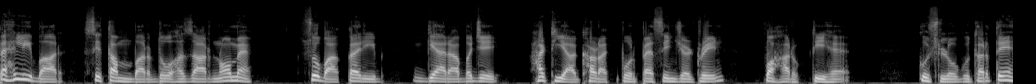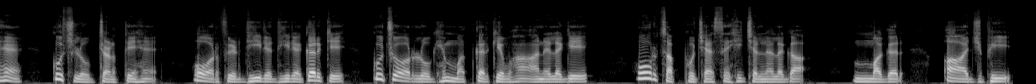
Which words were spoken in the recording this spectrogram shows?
पहली बार सितंबर 2009 में सुबह करीब 11 बजे हटिया खड़गपुर पैसेंजर ट्रेन वहाँ रुकती है। कुछ लोग उतरते हैं, कुछ लोग चढ़ते हैं और फिर धीरे धीरे करके कुछ और लोग हिम्मत करके वहाँ आने लगे और सब कुछ ऐसे ही चलने लगा। मगर आज भी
